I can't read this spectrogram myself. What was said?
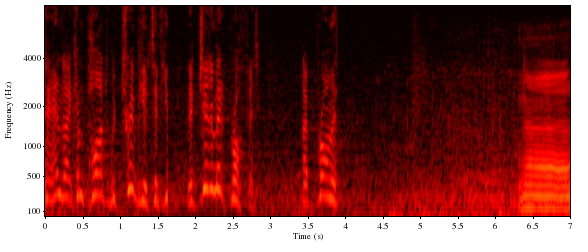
and I can part with tributes if you legitimate profit. I promise. Uh,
